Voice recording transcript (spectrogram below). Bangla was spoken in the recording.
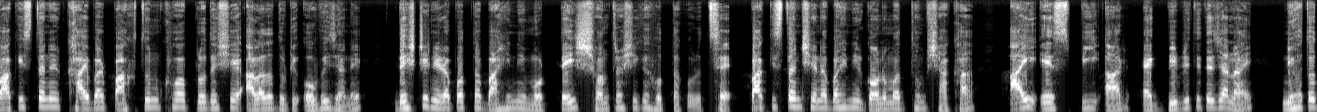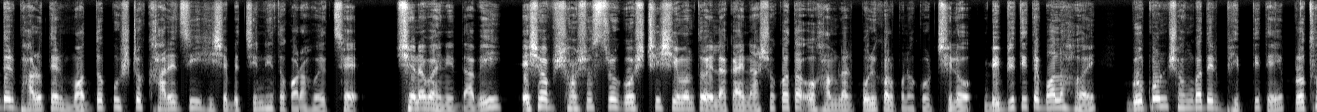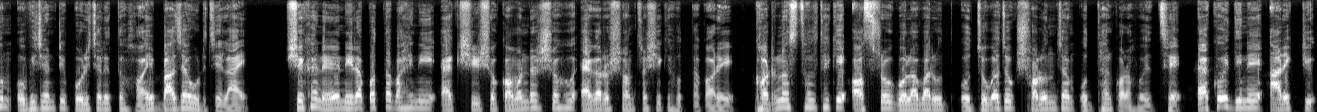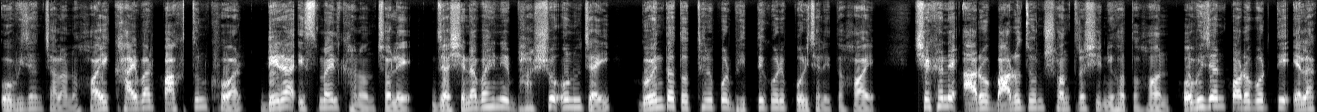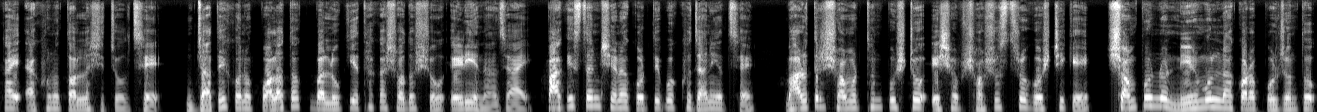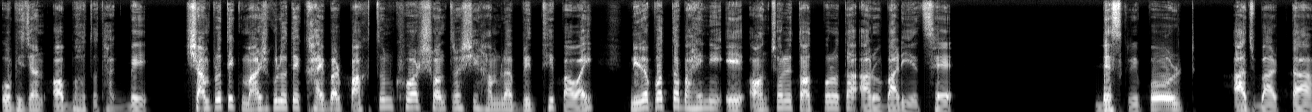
পাকিস্তানের খাইবার পাখতুনখোয়া প্রদেশে আলাদা দুটি অভিযানে দেশটির নিরাপত্তা বাহিনী মোট তেইশ সন্ত্রাসীকে হত্যা করেছে। পাকিস্তান সেনাবাহিনীর গণমাধ্যম শাখা আইএসপিআর এক বিবৃতিতে জানায়, নিহতদের ভারতের মদ্যপুষ্ট খারেজি হিসেবে চিহ্নিত করা হয়েছে। সেনাবাহিনীর দাবি, এসব সশস্ত্র গোষ্ঠী সীমান্ত এলাকায় নাশকতা ও হামলার পরিকল্পনা করছিল। বিবৃতিতে বলা হয়, গোপন সংবাদের ভিত্তিতে প্রথম অভিযানটি পরিচালিত হয় বাজাউর জেলায়। সেখানে নিরাপত্তা বাহিনী এক শীর্ষ কমান্ডার সহ এগারো সন্ত্রাসীকে হত্যা করে। ঘটনাস্থল থেকে অস্ত্র, গোলাবারুদ ও যোগাযোগ সরঞ্জাম উদ্ধার করা হয়েছে। একই দিনে আরেকটি অভিযান চালানো হয় খাইবার পাখতুনখোয়ার ডেরা ইসমাইল খান অঞ্চলে, যা সেনাবাহিনীর ভাষ্য অনুযায়ী গোয়েন্দা তথ্যের উপর ভিত্তি করে পরিচালিত হয়। সেখানে আরও বারো জন সন্ত্রাসী নিহত হন। অভিযান পরবর্তী এলাকায় এখনও তল্লাশি চলছে। যাতে কোনো পলাতক বা লুকিয়ে থাকা সদস্য এড়িয়ে না যায়। পাকিস্তান সেনা কর্তৃপক্ষ জানিয়েছে, ভারতের সমর্থনপুষ্ট এসব সশস্ত্র গোষ্ঠীকে সম্পূর্ণ নির্মূল না করা পর্যন্ত অভিযান অব্যাহত থাকবে। সাম্প্রতিক মাসগুলোতে খাইবার পাখতুনখোয়ার সন্ত্রাসী হামলা বৃদ্ধি পাওয়ায় নিরাপত্তা বাহিনী এ অঞ্চলে তৎপরতা আরও বাড়িয়েছে। ডেস্ক রিপোর্ট, আজ বার্তা।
